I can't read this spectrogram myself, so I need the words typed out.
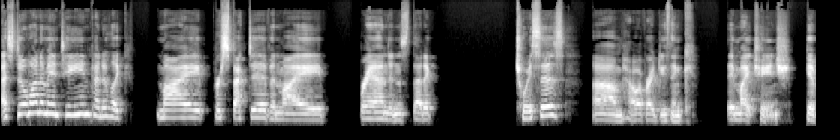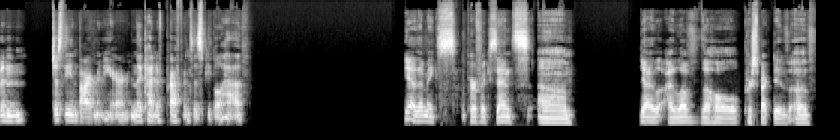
I still want to maintain kind of like my perspective and my brand and aesthetic choices. Um, however, I do think it might change given just the environment here and the kind of preferences people have. Yeah, that makes perfect sense. Um, yeah, I, I, love the whole perspective of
